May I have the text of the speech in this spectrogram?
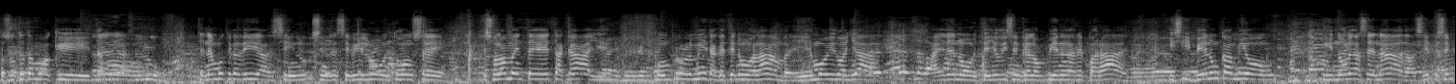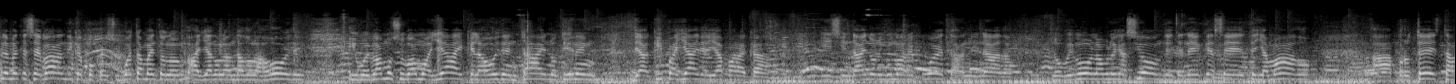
Nosotros estamos aquí, estamos, tenemos tres días sin, sin recibir luz, entonces solamente esta calle, con un problemita que tiene un alambre y hemos ido allá, ahí de noche, ellos dicen que lo vienen a reparar y si viene un camión y no le hace nada, sim- simplemente se van y que porque supuestamente no- allá no le han dado la orden y volvamos, subamos allá y que la orden está y nos tienen de aquí para allá y de allá para acá y sin darnos ninguna respuesta ni nada. Nos vimos en la obligación de tener que hacer este llamado a protesta,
